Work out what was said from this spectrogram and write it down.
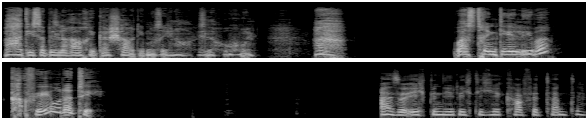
Ah, die ist ein bisschen rauchiger. Schau, die muss ich noch ein bisschen hochholen. Ah. Was trinkt ihr lieber? Kaffee oder Tee? Also ich bin die richtige Kaffeetante.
